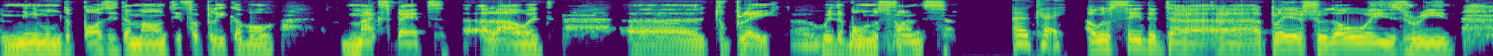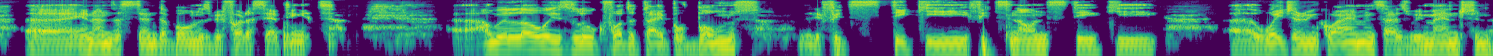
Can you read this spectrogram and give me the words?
minimum deposit amount if applicable max bet allowed uh, to play uh, with the bonus funds Okay. I will say that uh, uh, a player should always read uh, and understand the bonus before accepting it. Uh, I will always look for the type of bonus, if it's sticky, if it's non-sticky, uh, wager requirements, as we mentioned.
